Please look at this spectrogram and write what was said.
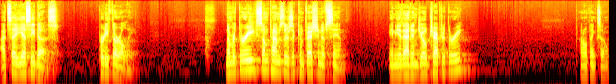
I'd say yes, he does, pretty thoroughly. Number three, sometimes there's a confession of sin. Any of that in Job chapter 3? I don't think so.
